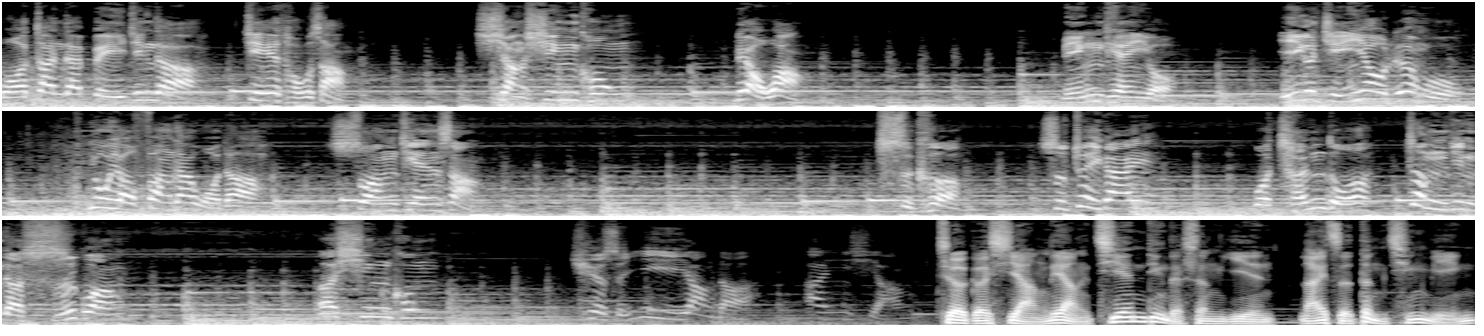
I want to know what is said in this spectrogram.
我站在北京的街头上，向星空瞭望。明天有。一个紧要任务，又要放在我的双肩上。此刻，是最该我沉着镇定的时光，而星空却是异样的安详。这个响亮坚定的声音来自邓清明，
